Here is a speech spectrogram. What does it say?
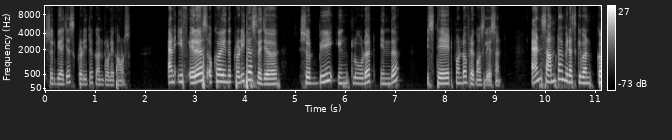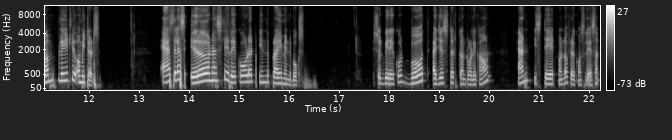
should be adjust creditor control accounts. And if errors occur in the creditors ledger, should be included in the statement of reconciliation. And sometimes it has given completely omitted as well as erroneously recorded in the prime end books. Should be recorded both adjusted control account and statement of reconciliation.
